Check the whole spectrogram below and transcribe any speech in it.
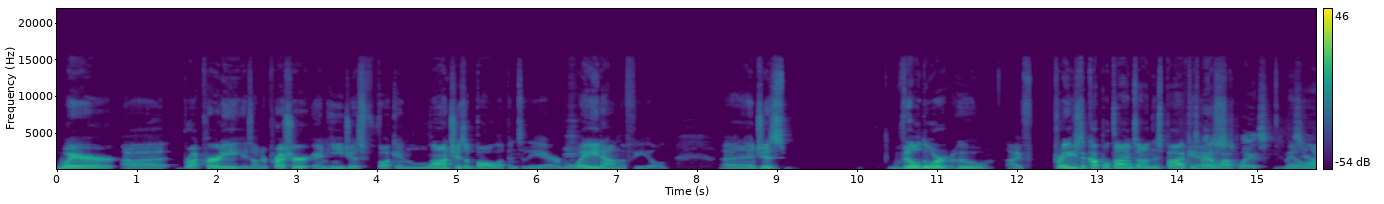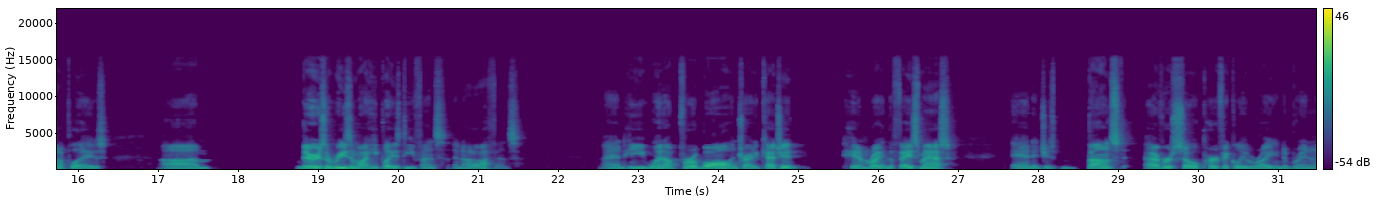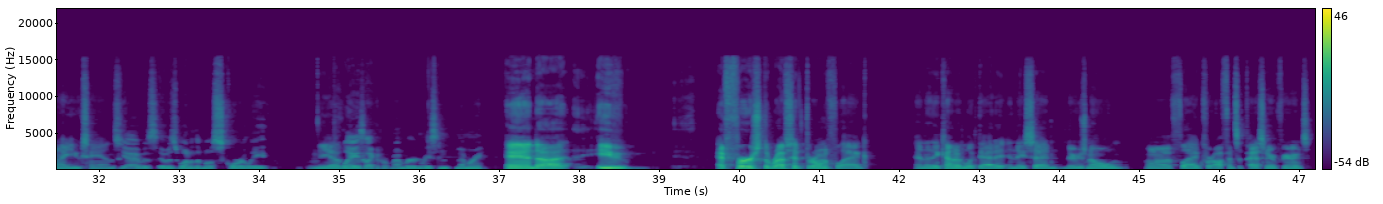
where uh, Brock Purdy is under pressure and he just fucking launches a ball up into the air way down the field. And it just Vildor, who I've praised a couple times on this podcast, He's made a lot of plays. He's made a year. lot of plays. Um, there's a reason why he plays defense and not offense. And he went up for a ball and tried to catch it. hit him right in the face mask, and it just bounced ever so perfectly right into Brandon Aiyuk's hands. Yeah, it was it was one of the most squirrely Yep. plays I could remember in recent memory. And uh, he, at first, the refs had thrown a flag, and then they kind of looked at it and they said, "There's no uh, flag for offensive pass interference."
